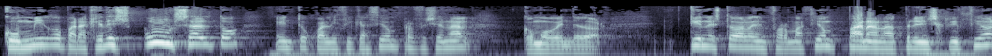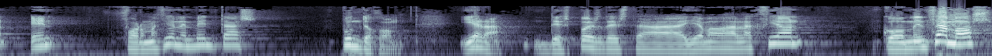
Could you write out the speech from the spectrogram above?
conmigo para que des un salto en tu cualificación profesional como vendedor. Tienes toda la información para la preinscripción en formacionenventas.com. Y ahora, después de esta llamada a la acción, comenzamos.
